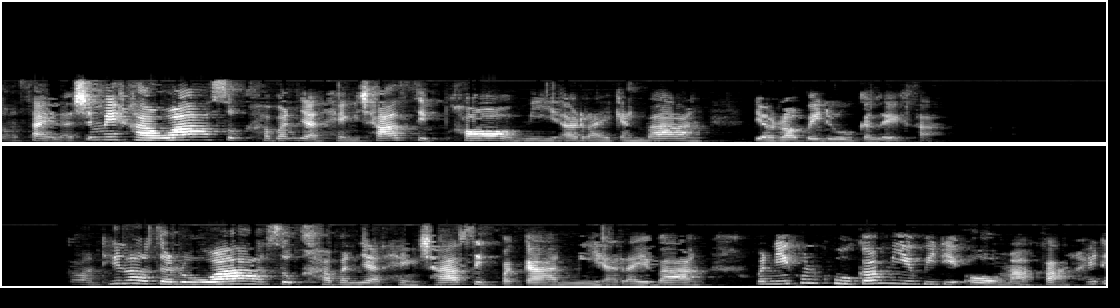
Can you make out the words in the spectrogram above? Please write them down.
สงสัยแล้วใช่ไหมคะว่าสุขบัญญัติแห่งชาติ 10 ข้อมีอะไรกันบ้าง ดี๋ยวเราไปดูกันเลยค่ะ ก่อนที่เราจะรู้ว่าสุขบัญญัติแห่งชาติ 10 ประการมีอะไรบ้าง วันนี้คุณครูก็มีวิดีโอมาฝากให้เ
